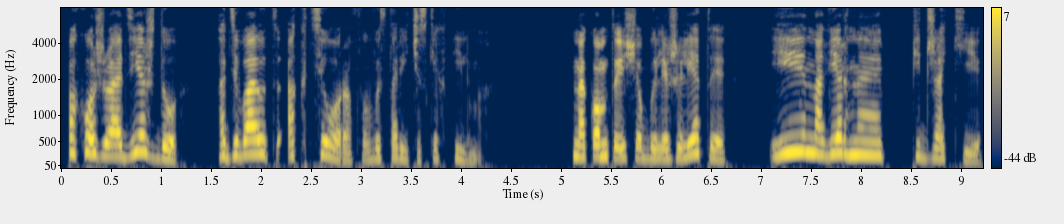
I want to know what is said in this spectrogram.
В похожую одежду одевают актеров в исторических фильмах. На ком-то еще были жилеты и, наверное, пиджаки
